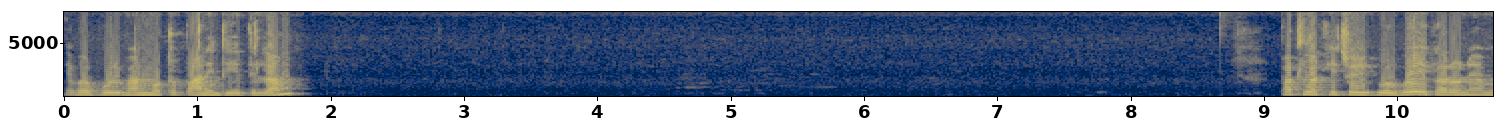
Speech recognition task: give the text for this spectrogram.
এবার পরিমাণ মতো পানি দিয়ে দিলাম। পাতলা খিচুড়ি করব। এই কারণে আমি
